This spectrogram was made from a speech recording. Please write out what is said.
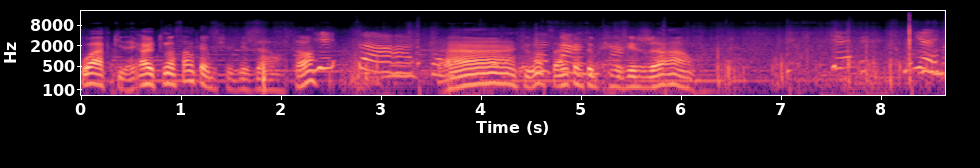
Łapki daj. Ale tu na sankach by się wjeżdżało, co? Tak. A, tu na sankach to by się wjeżdżało. Nie, to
